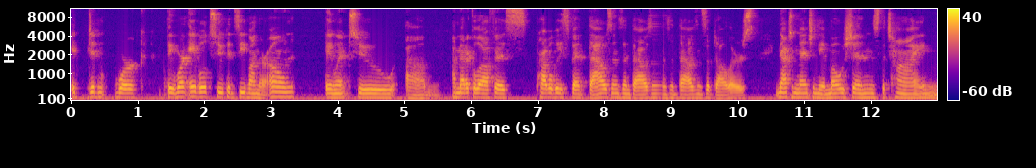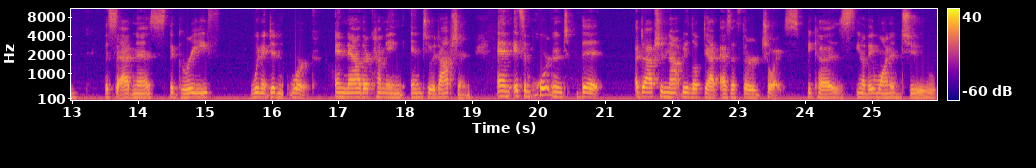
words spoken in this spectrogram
It didn't work. They weren't able to conceive on their own. They went to um, a medical office, probably spent thousands and thousands and thousands of dollars, not to mention the emotions, the time, the sadness, the grief when it didn't work. And now they're coming into adoption. And it's important that adoption not be looked at as a third choice because you know they wanted to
